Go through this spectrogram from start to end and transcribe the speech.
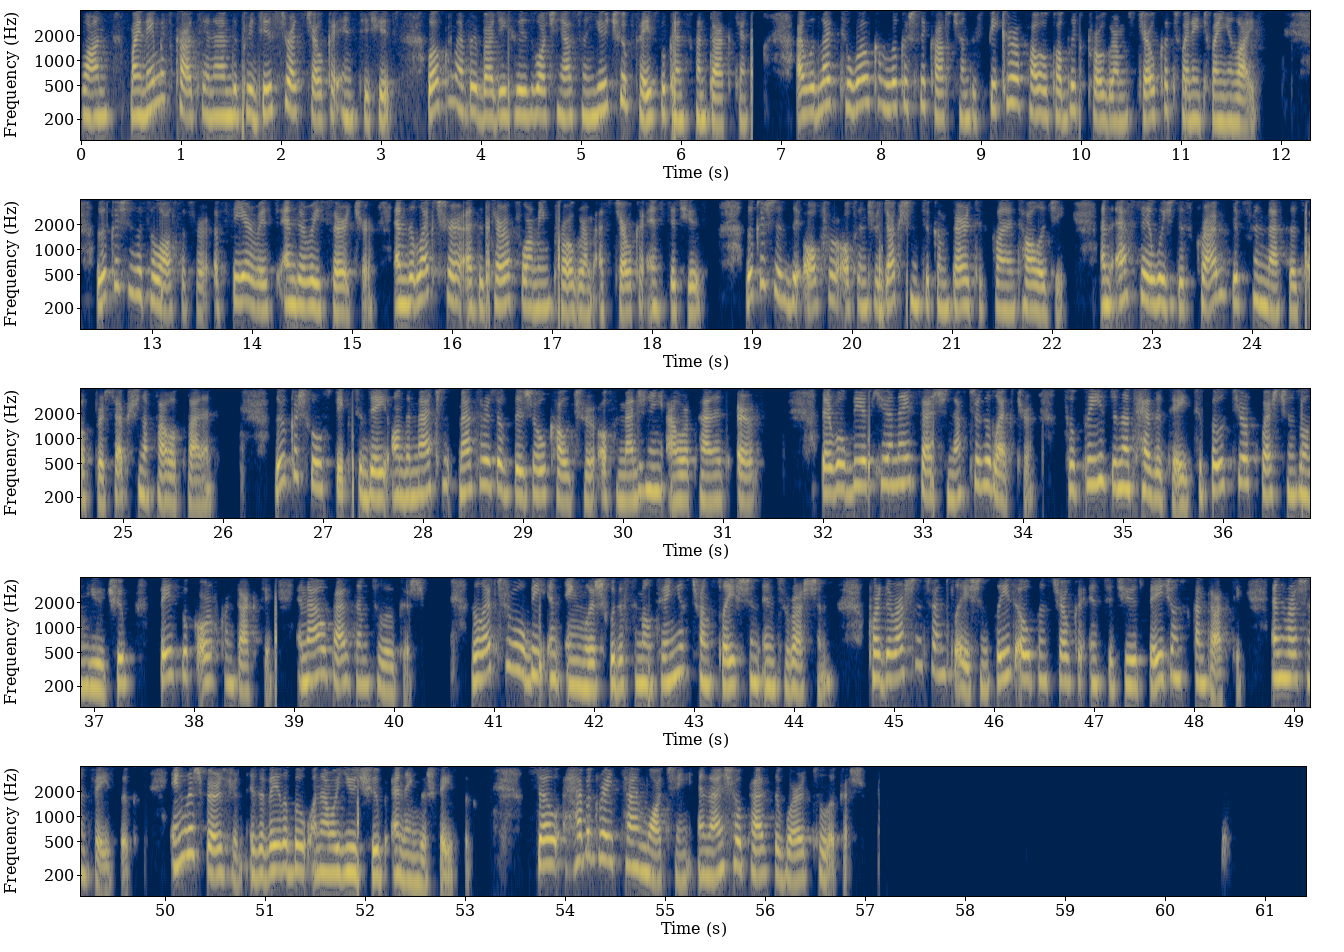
everyone. My name is Katya and I'm the producer at Strelka Institute. Welcome everybody who is watching us on YouTube, Facebook and Vkontakte. I would like to welcome Lukáš Likavčan, the speaker of our public program Strelka 2020 Live. Lukáš is a philosopher, a theorist, and a researcher, and the lecturer at the Terraforming program at Strelka Institute. Lukáš is the author of Introduction to Comparative Planetology, an essay which describes different methods of perception of our planet. Lukáš will speak today on the mat- matters of visual culture of imagining our planet Earth. There will be a Q&A session after the lecture, so please do not hesitate to post your questions on YouTube, Facebook, or Vkontakte, and I will pass them to Lukáš. The lecture will be in English with a simultaneous translation into Russian. For the Russian translation, please open Strelka Institute page on Vkontakte and Russian Facebook. English version is available on our YouTube and English Facebook. So have a great time watching, and I shall pass the word to Lukáš.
